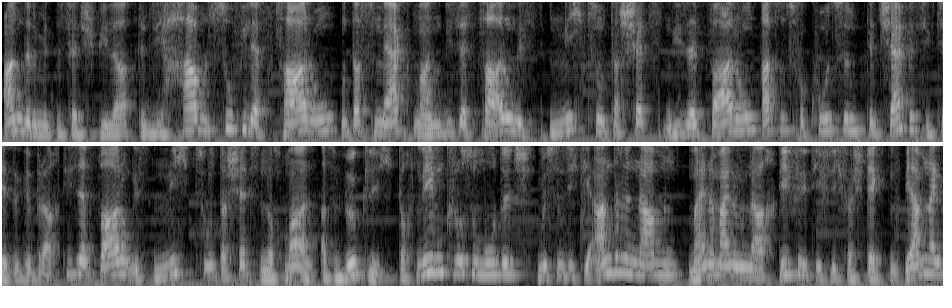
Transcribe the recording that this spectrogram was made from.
anderen Mittelfeldspieler, denn sie haben so viel Erfahrung und das merkt man. Diese Erfahrung ist nicht zu unterschätzen. Diese Erfahrung hat uns vor kurzem den Champions League Titel gebracht. Diese Erfahrung ist nicht zu unterschätzen, nochmal. Also wirklich. Doch neben Kroos und Modric müssen sich die anderen Namen meiner Meinung nach definitiv nicht verstecken. Wir haben einen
